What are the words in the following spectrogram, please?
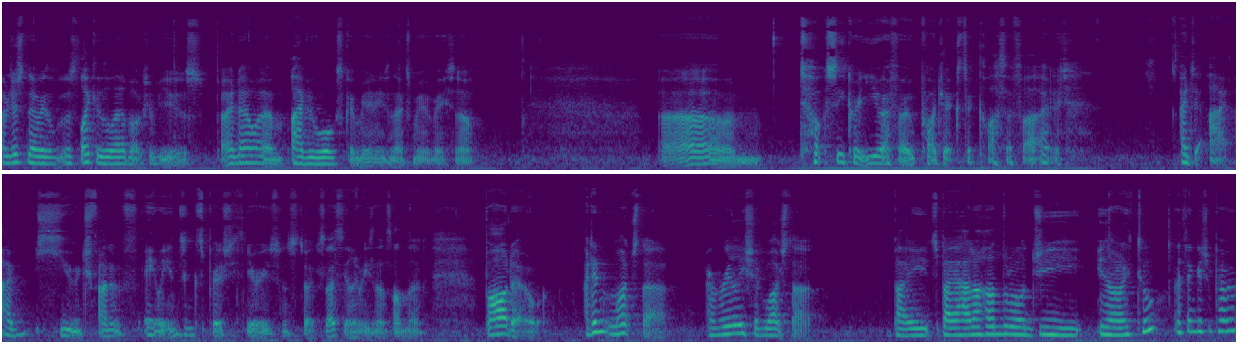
I just know it was like his Letterboxd reviews, but I know um, Ivy Walk's gonna be in his next movie, so. Um, top secret UFO projects declassified. I, I, I'm a huge fan of aliens and conspiracy theories and stuff, so that's the only reason that's on there. Bardo, I didn't watch that. I really should watch that by it's by Alejandro G. Inarritu, I think I should probably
